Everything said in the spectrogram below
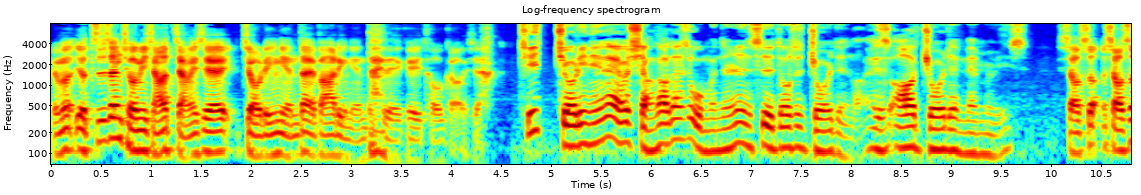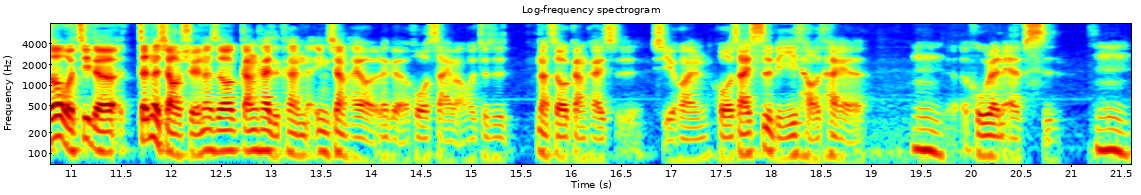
有没有有资深球迷想要讲一些九零年代、八零年代的，也可以投稿一下。其实九零年代有想到，但是我们能认识的都是 Jordan 啊，It's all Jordan memories。小时候，小时候我记得真的小学那时候刚开始看的印象还有那个活塞嘛，我就是那时候刚开始喜欢活塞四比一淘汰了，嗯，湖人 F 四，嗯，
